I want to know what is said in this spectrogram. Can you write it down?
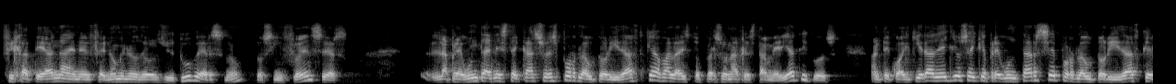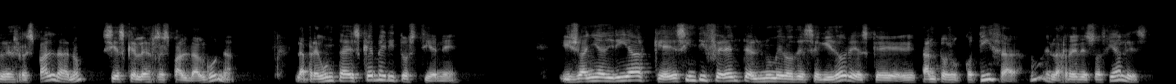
Fíjate, Ana, en el fenómeno de los youtubers, ¿no? los influencers. La pregunta en este caso es por la autoridad que avala a estos personajes tan mediáticos. Ante cualquiera de ellos hay que preguntarse por la autoridad que les respalda, ¿no? Si es que les respalda alguna. La pregunta es, ¿qué méritos tiene? Y yo añadiría que es indiferente el número de seguidores que tanto cotiza en las redes sociales,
